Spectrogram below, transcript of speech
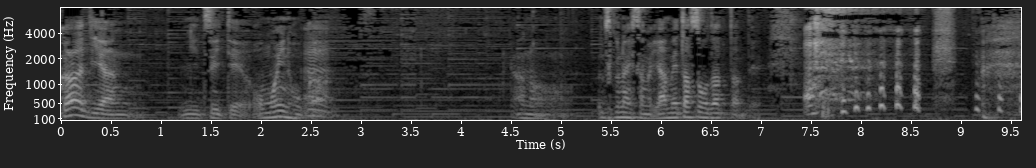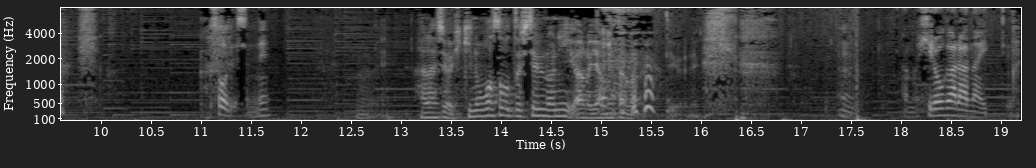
ガーディアンについて思いのほか、あのずくないさんが辞めたそうだったんで、うん、そうですね。うん。話を引き伸ばそうとしてるのにあの辞めたがるっていうね、あの広がらないっていうね。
